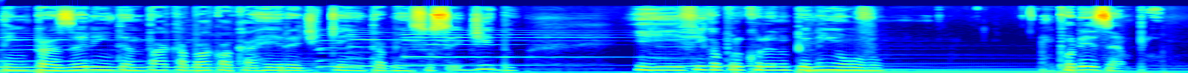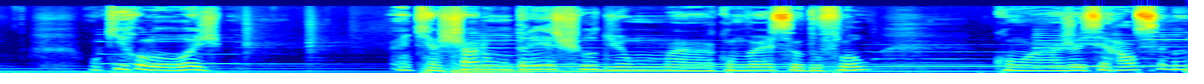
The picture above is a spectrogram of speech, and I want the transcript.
tem prazer em tentar acabar com a carreira de quem está bem sucedido e fica procurando pelo em ovo. Por exemplo, o que rolou hoje é que acharam um trecho de uma conversa do Flow com a Joyce Halseman.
